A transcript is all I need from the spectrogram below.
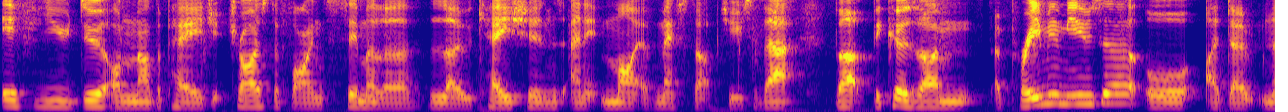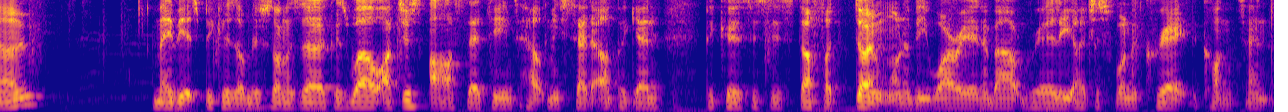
if you do it on another page it tries to find similar locations and it might have messed up due to that. But because I'm a premium user or I don't know Maybe it's because I'm just on a Zerk as well. I've just asked their team to help me set it up again because this is stuff I don't want to be worrying about really. I just want to create the content,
